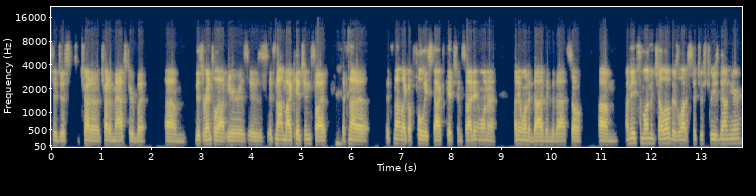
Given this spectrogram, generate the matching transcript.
to just try to try to master. But um, this rental out here is is it's not my kitchen, so I, it's not a it's not like a fully stocked kitchen. So I didn't want to I didn't want to dive into that. So um, I made some limoncello. There's a lot of citrus trees down here.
